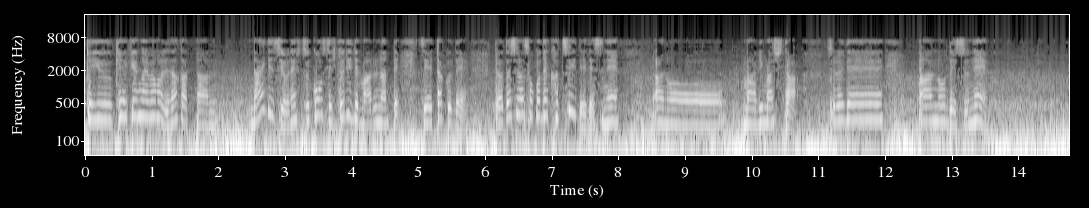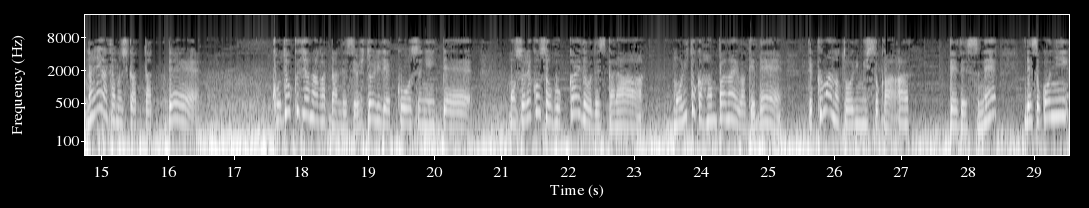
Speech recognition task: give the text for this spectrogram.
っていう経験が今までなかったないですよね。普通コースで一人で回るなんて贅沢で。で私はそこで担いでですねあのー回りました。それであのですね何が楽しかったって孤独じゃなかったんですよ。一人でコースにいて。もうそれこそ北海道ですから森とか半端ないわけでで熊の通り道とかあってですね。でそこに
